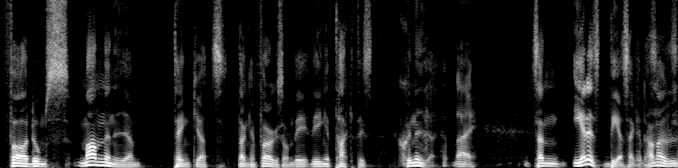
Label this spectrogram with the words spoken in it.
fördomsmannen i en tänker att Duncan Ferguson, det, det är inget taktiskt geni. Nej. Sen är det det säkert, han har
